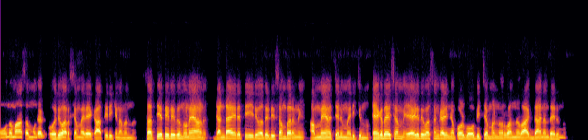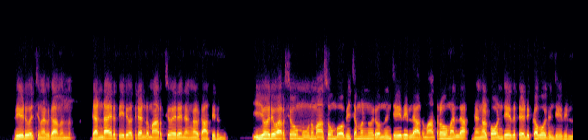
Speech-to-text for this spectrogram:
മൂന്ന് മാസം മുതൽ ഒരു വർഷം വരെ കാത്തിരിക്കണമെന്ന്. സത്യത്തിൽ ഇത് നുണയാണ്. രണ്ടായിരത്തി ഇരുപത് ഡിസംബറിന് അമ്മയും അച്ഛനും മരിക്കുന്നു. ഏകദേശം ഏഴ് ദിവസം കഴിഞ്ഞപ്പോൾ ബോബി ചെമ്മണ്ണൂർ വന്ന് വാഗ്ദാനം തരുന്നു. വീട് വെച്ച് നൽകാമെന്ന്. രണ്ടായിരത്തി ഇരുപത്തിരണ്ട് മാർച്ച് വരെ ഞങ്ങൾ കാത്തിരുന്നു. ഈ ഒരു വർഷവും മൂന്ന് മാസവും ബോബി ചെമ്മണ്ണൂർ ഒന്നും ചെയ്തില്ല. അത് മാത്രവുമല്ല ഞങ്ങൾ ഫോൺ ചെയ്തിട്ട് എടുക്ക പോലും ചെയ്തില്ല.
